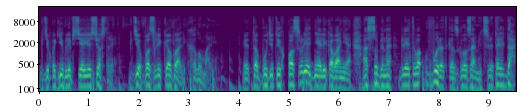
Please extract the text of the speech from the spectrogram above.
где погибли все ее сестры, где возликовали халумари. Это будет их последнее ликование, особенно для этого выродка с глазами цвета льда.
